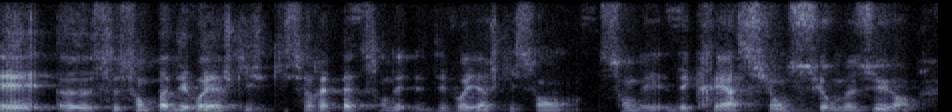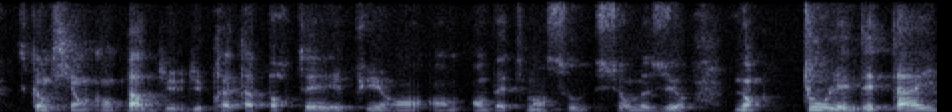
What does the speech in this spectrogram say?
Et euh, ce ne sont pas des voyages qui, qui, se répètent, ce sont des, voyages qui sont, sont des, créations sur mesure. C'est comme si on compare du, prêt-à-porter et puis en, en, en vêtements sur mesure. Donc, tous les détails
